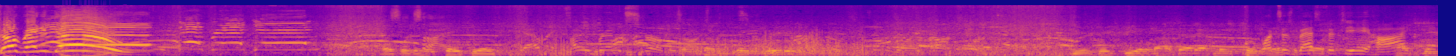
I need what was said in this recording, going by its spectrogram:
Go, Brandon, go! Also the head coach of I mean, Brandon's stroke is on. Southern Coast Hear a great deal about that athletic program. What's his best 58 high? High school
